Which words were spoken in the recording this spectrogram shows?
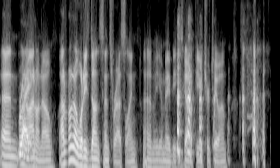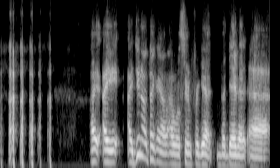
And you know, I don't know, I don't know what he's done since wrestling. I mean, maybe he's got a future to him. I, I I do not think I, I will soon forget the day that uh,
